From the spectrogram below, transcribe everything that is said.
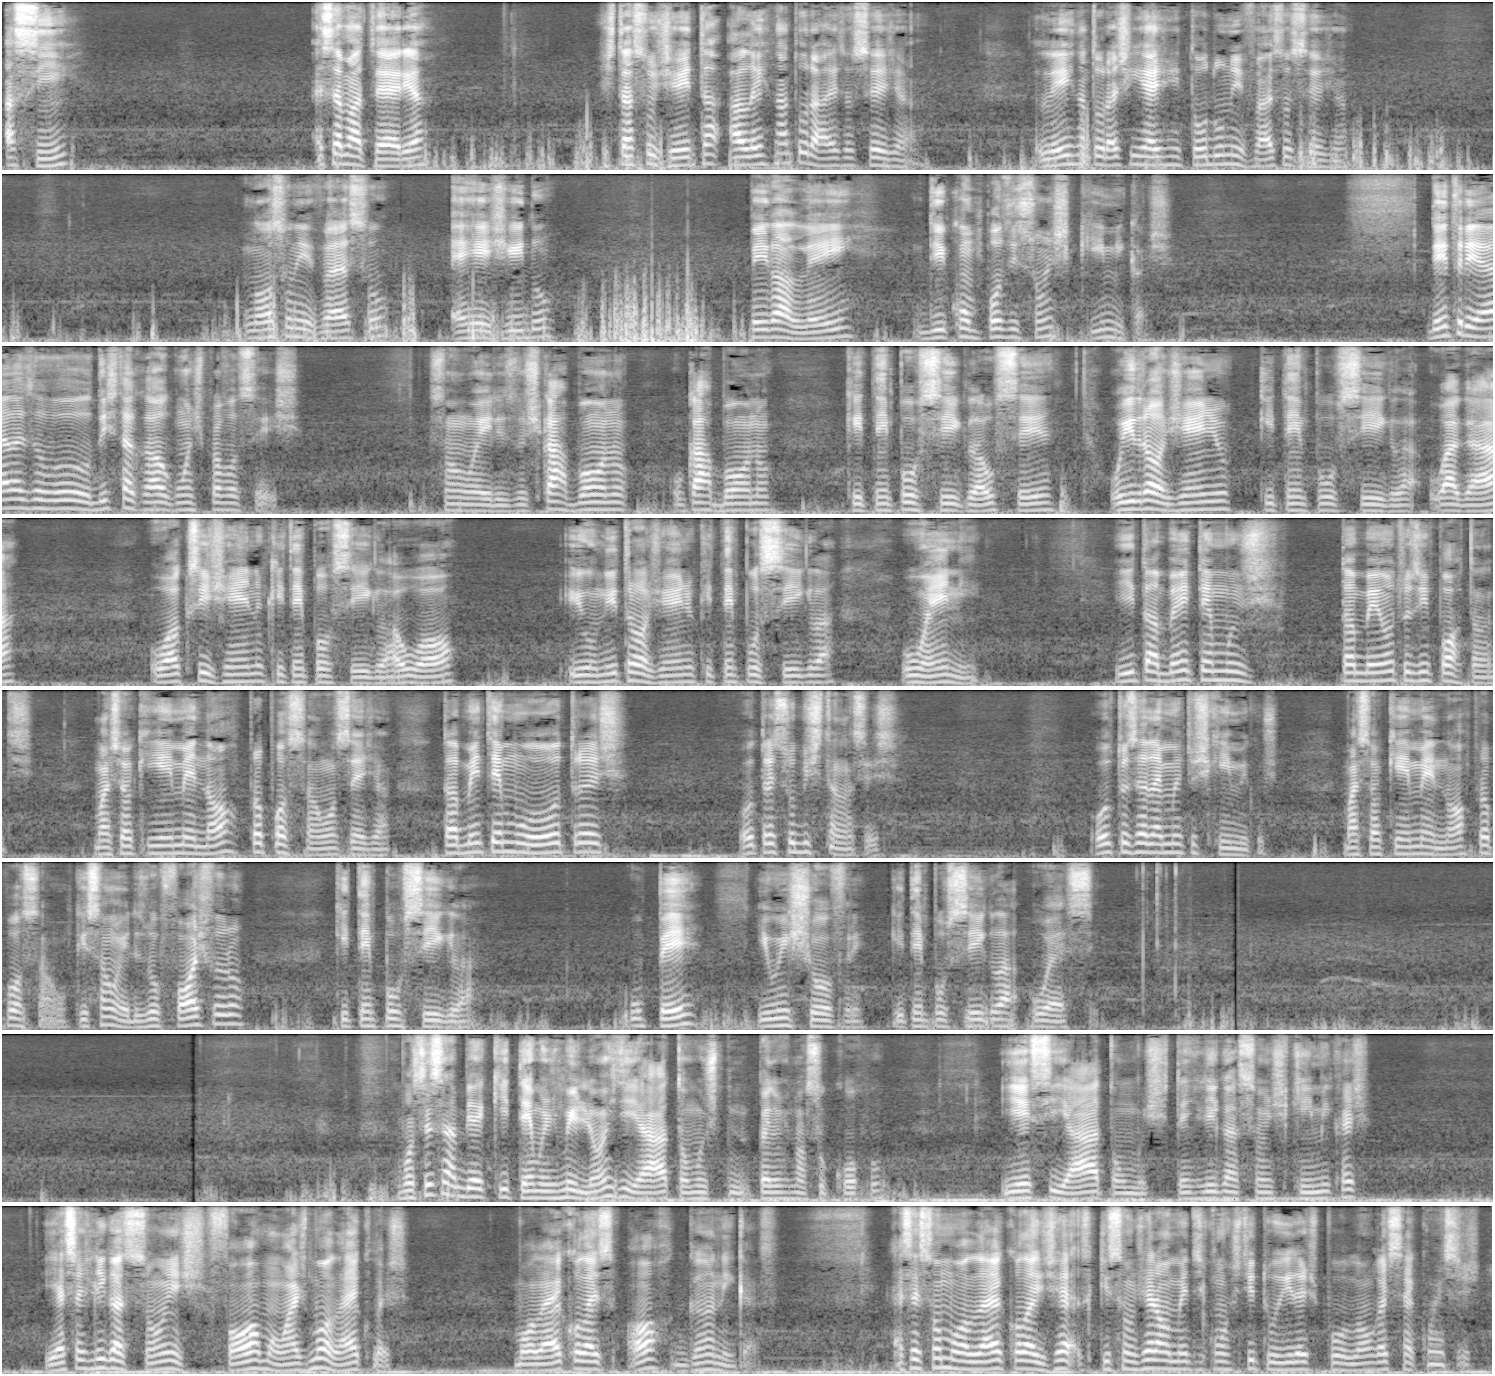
Assim, essa matéria está sujeita a leis naturais, ou seja, leis naturais que regem todo o universo, ou seja, nosso universo é regido pela lei de composições químicas. Dentre elas eu vou destacar algumas para vocês. São eles os carbono, o carbono que tem por sigla o C, o hidrogênio, que tem por sigla o H, o oxigênio, que tem por sigla o O, e o nitrogênio, que tem por sigla o N. E também temos também outros importantes, mas só que em menor proporção, ou seja, também temos outras outras substâncias, outros elementos químicos, mas só que em menor proporção, que são eles o fósforo, que tem por sigla o P, e o enxofre, que tem por sigla o S. Você sabia que temos milhões de átomos pelo nosso corpo? E esses átomos têm ligações químicas? E essas ligações formam as moléculas, moléculas orgânicas. Essas são moléculas que são geralmente constituídas por longas sequências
